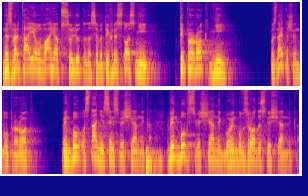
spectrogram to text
Не звертає уваги абсолютно на себе. Ти Христос? Ні. Ти пророк? Ні. Ви знаєте, що він був пророк? Він був останній син священника. Він був священник, бо він був з роду священника.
